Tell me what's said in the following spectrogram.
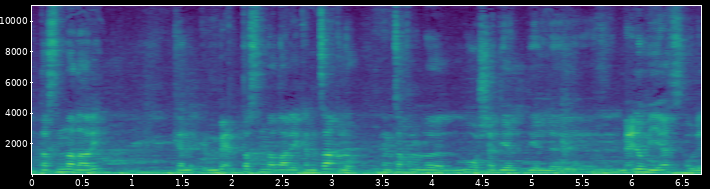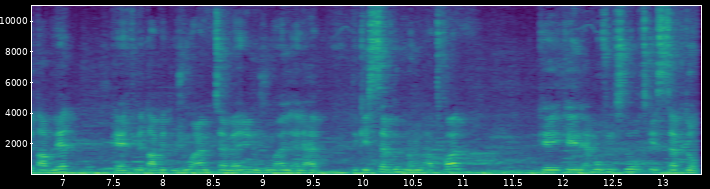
الدرس النظري. كان من بعد الدرس النظري كننتقلوا كننتقلوا للورشه ديال ديال المعلوميات أو les tablettes. كاين في les tablettes مجموعة من التمارين ومجموعه من الألعاب اللي كيستافدوا منهم الأطفال. كي كيلعبوا في نفس الوقت كيستافدوا.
